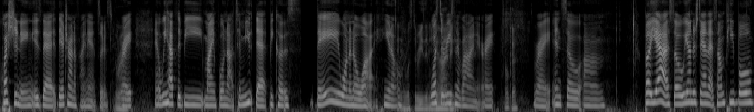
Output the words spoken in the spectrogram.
questioning is that they're trying to find answers, right? right? And we have to be mindful not to mute that because they want to know why you know? Yeah, what's the reason what's the reason behind it right? Okay. Right and so um but yeah so we understand that some people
